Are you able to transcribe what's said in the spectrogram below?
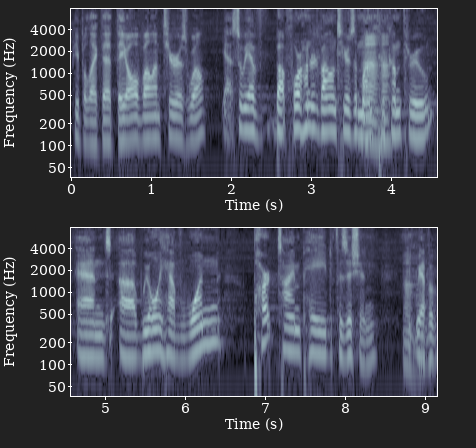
people like that, they all volunteer as well? Yeah, so we have about 400 volunteers a month uh-huh. who come through, and uh, we only have one part time paid physician. Uh-huh. We have a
